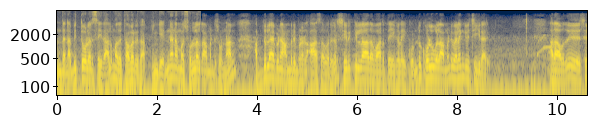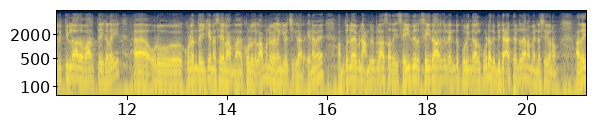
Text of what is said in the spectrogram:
அந்த நபித்தோழர் செய்தாலும் அது தவறுதான். இங்கே என்ன நம்ம சொல்லலாம் என்று சொன்னால் அப்துல்லா இபின் அம்ரிபின் ஆஸ் அவர்கள் சிறுக்கில்லாத வார்த்தைகளை கொண்டு கொழுவலாம் என்று விளங்கி வச்சுக்கிறார். அதாவது செருக்கில்லாத வார்த்தைகளை ஒரு குழந்தைக்கு என்ன செய்யலாம் கொள்ளுகலாம்னு விளங்கி வச்சுக்கிறார். எனவே அப்துல்லா பின் அம்ரிபிலாஸ் அதை செய்து செய்தார்கள் என்று புரிந்தால் கூட அது பிதாத் என்று தான் நம்ம என்ன செய்யணும் அதை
